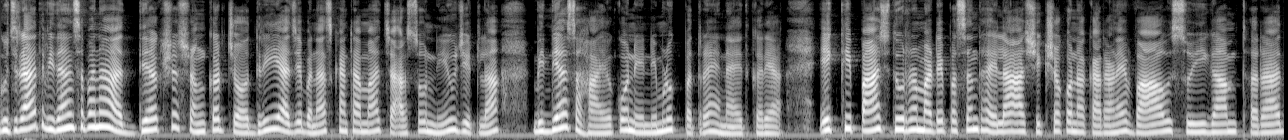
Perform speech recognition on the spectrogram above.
ગુજરાત વિધાનસભાના અધ્યક્ષ શંકર ચૌધરીએ આજે બનાસકાંઠામાં ચારસો નેવું જેટલા વિદ્યા સહાયકોને નિમણૂક પત્ર એનાયત કર્યા. એકથી પાંચ ધોરણ માટે પસંદ થયેલા આ શિક્ષકોના કારણે વાવ, સુઈગામ, થરાદ,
